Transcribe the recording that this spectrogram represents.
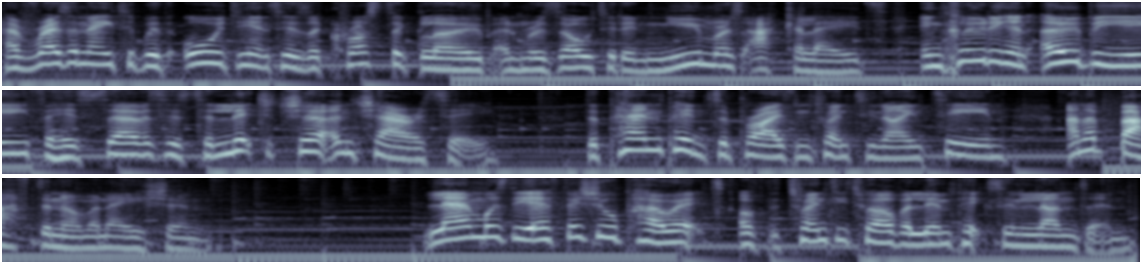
have resonated with audiences across the globe and resulted in numerous accolades, including an OBE for his services to literature and charity, the PEN Pinter Prize in 2019, and a BAFTA nomination. Lemn was the official poet of the 2012 Olympics in London,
